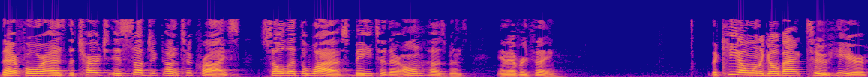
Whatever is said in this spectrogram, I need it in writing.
Therefore, as the church is subject unto Christ, so let the wives be to their own husbands in everything. The key I want to go back to here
